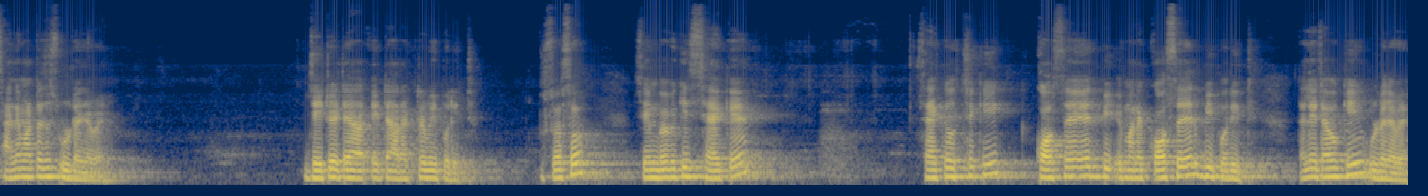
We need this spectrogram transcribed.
সাইনের মানটা জাস্ট উল্টা যাবে। যেহেতু এটা এটা আরেকটার বিপরীত। বুঝতে পারছ? সেমভাবে কি স্যাকে স্যাকে হচ্ছে কি কসের মানে কসের বিপরীত। তাহলে এটাও কি উল্টে যাবে?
